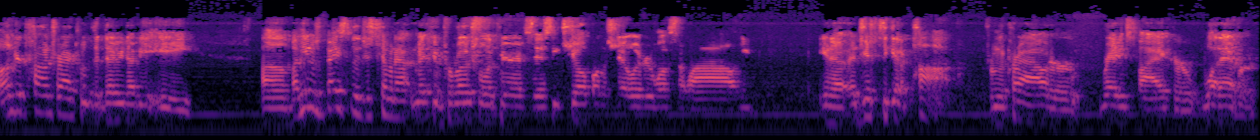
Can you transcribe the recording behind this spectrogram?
under contract with the WWE, um, but he was basically just coming out and making promotional appearances. He'd show up on the show every once in a while. He, you know, just to get a pop from the crowd or rating spike or whatever.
